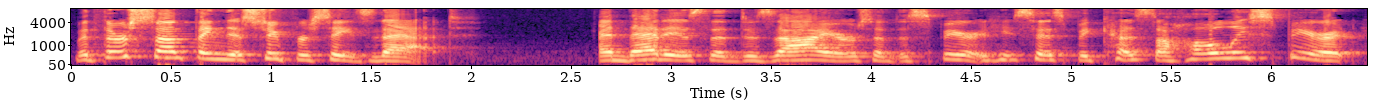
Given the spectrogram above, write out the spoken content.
but there's something that supersedes that. And that is the desires of the spirit. He says, because the Holy Spirit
